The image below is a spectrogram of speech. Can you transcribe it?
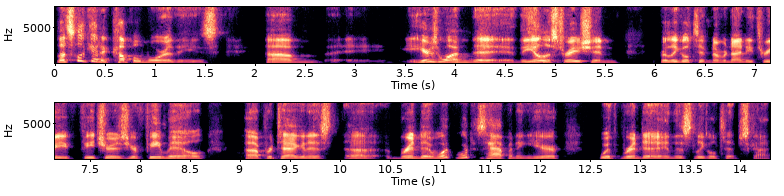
Let's look at a couple more of these. Um, here's one: the, the illustration for legal tip number 93 features your female uh, protagonist, uh, Brenda. What what is happening here with Brenda in this legal tip, Scott?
